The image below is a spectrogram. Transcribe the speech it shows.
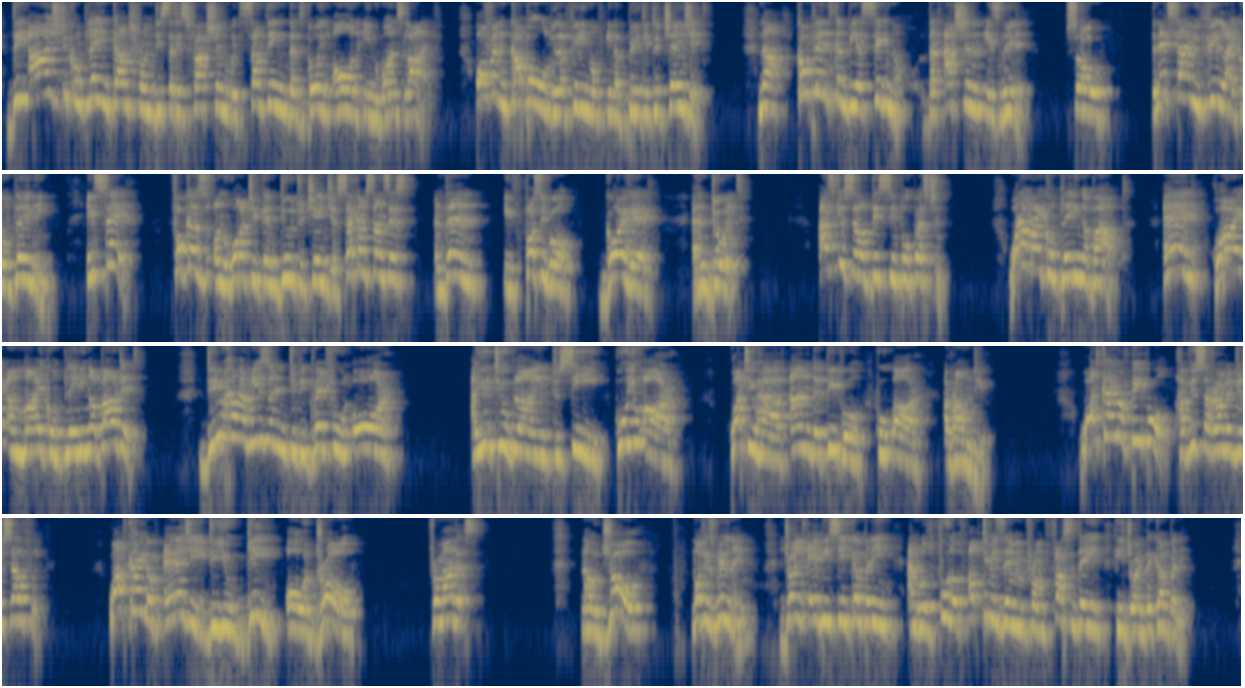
The urge to complain comes from dissatisfaction with something that's going on in one's life, often coupled with a feeling of inability to change it. Now, complaints can be a signal that action is needed. So, the next time you feel like complaining, instead, focus on what you can do to change your circumstances and then, if possible, go ahead and do it. Ask yourself this simple question. What am I complaining about? And why am I complaining about it? Do you have a reason to be grateful or are you too blind to see who you are, what you have, and the people who are around you? What kind of people have you surrounded yourself with? What kind of energy do you give or draw from others? Now, Joe, not his real name, joined ABC Company and was full of optimism from first day he joined the company.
